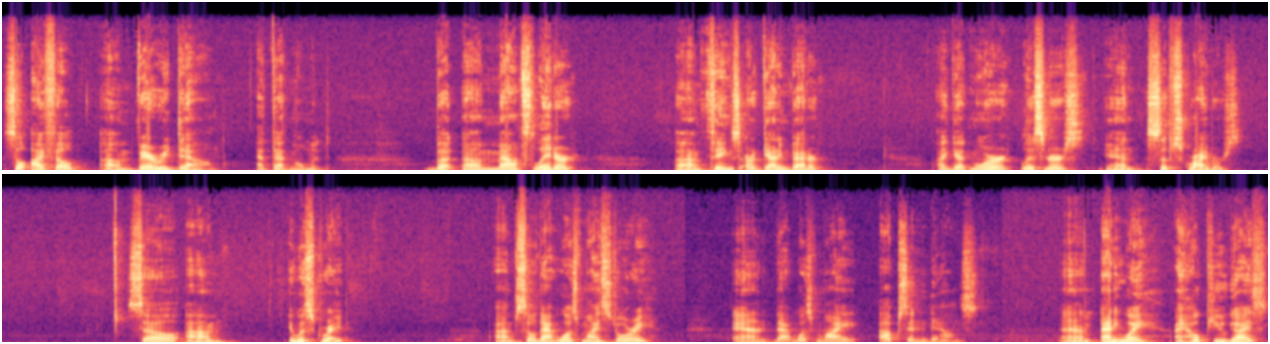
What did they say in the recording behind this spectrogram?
So I felt um, very down at that moment. But um, months later, uh, things are getting better. I get more listeners and subscribers. So um, it was great. Um, so that was my story, and that was my ups and downs. Um, anyway, I hope you guys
